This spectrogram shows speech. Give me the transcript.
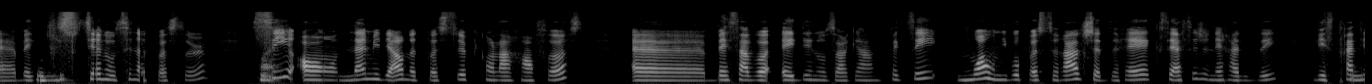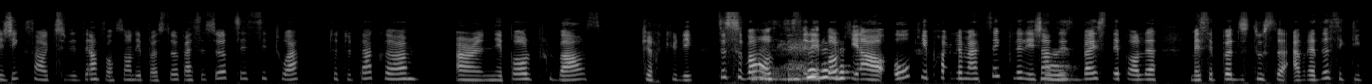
euh, ben, qui Mhm. soutiennent aussi notre posture. Ouais. Si on améliore notre posture puis qu'on la renforce, euh, ben, ça va aider nos organes. Fait que, tu sais, moi, au niveau postural, je te dirais que c'est assez généralisé. Les stratégies qui sont utilisées en fonction des postures, parce que c'est sûr, tu sais, si toi, tu as tout le temps comme un épaule plus basse, puis reculer. Tu sais, souvent, on se dit c'est l'épaule qui est en haut qui est problématique, puis là, les gens disent baisse cette épaule-là, mais c'est pas du tout ça. À vrai dire, c'est que tu es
